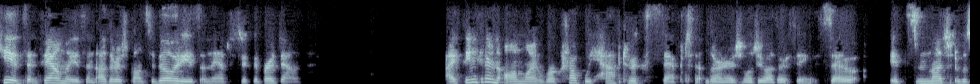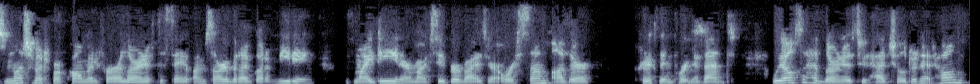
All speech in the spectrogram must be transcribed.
kids and families and other responsibilities and they have to stick the bread down. I think in an online workshop, we have to accept that learners will do other things. So it's much, it was much, much more common for our learners to say, I'm sorry, but I've got a meeting with my dean or my supervisor or some other critically important event. We also had learners who had children at home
